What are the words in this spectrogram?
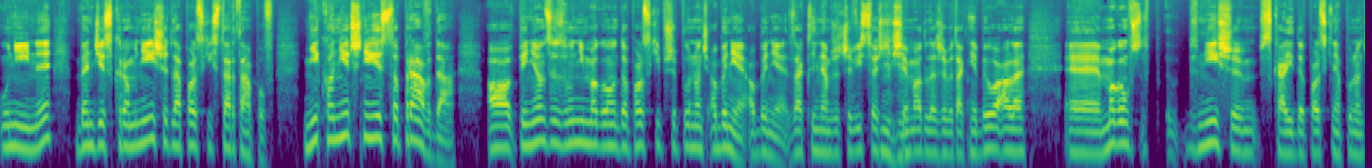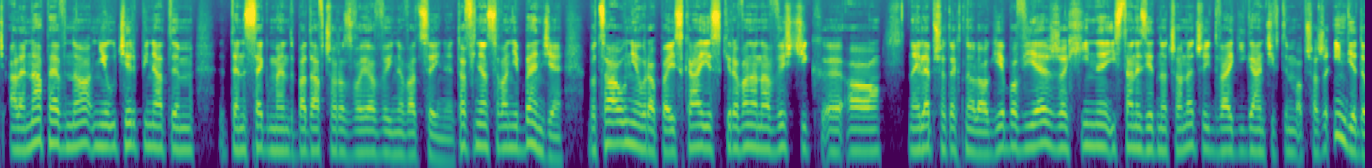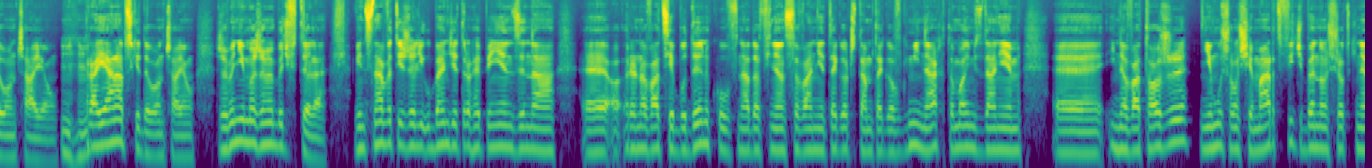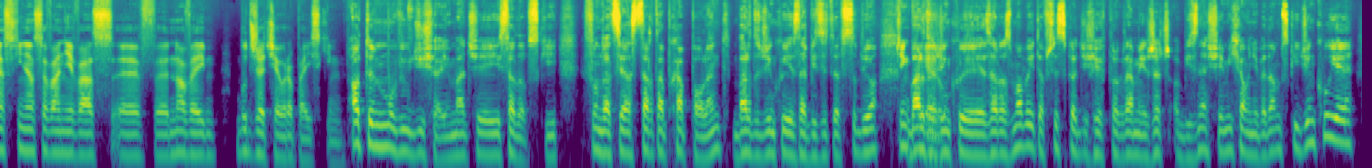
unijny będzie skromniejszy dla polskich startupów. Niekoniecznie jest to prawda. O pieniądze z Unii mogą do Polski przypłynąć, oby nie, oby nie. Zaklinam rzeczywistość mhm. i się modlę, żeby tak nie było, ale e, mogą w, w mniejszym skali do Polski napłynąć, ale na pewno nie ucierpi na tym ten segment badawczo-rozwojowy, innowacyjny. To finansowanie będzie, bo cała Unia Europejska jest skierowana na wyścig e, o najlepsze technologie, bo wie, że Chiny i Stany Zjednoczone, czyli dwa giganci w tym obszarze, Indie dołączają, mhm. kraje arabskie dołączają, że my nie możemy być w tyle. Więc nawet jeżeli ubędzie trochę pieniędzy na e, renowację budynków, na dofinansowanie tego czy tamtego w gminach, to moim zdaniem e, innowatorzy nie muszą się martwić, będą środki na sfinansowanie was e, w nowym budżecie europejskim. O tym mówił dzisiaj Maciej Sadowski, Fundacja Startup Hub Poland. Bardzo dziękuję za wizytę w studio. Dziękuję. Bardzo dziękuję za rozmowę i to wszystko dzisiaj w programie Rzecz o Biznesie. Michał Niewiadomski, dziękuję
